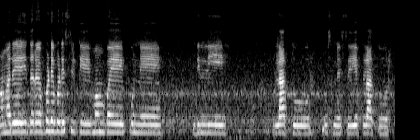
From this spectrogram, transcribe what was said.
हमारे इधर बड़े बड़े सिटी मुंबई, पुणे, दिल्ली, लातूर, उसमें से एक लातूर।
